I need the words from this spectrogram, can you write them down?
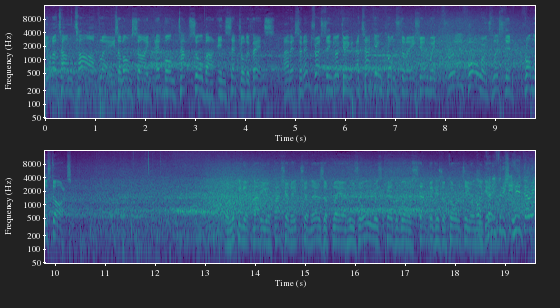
Jonathan Tah plays alongside Edmond Tapsoba in central defence. And it's an interesting looking attacking constellation with three forwards listed from the start. Well, looking at Mario Pasalic, and there's a player who's always capable of stamping his authority on oh, the game. Can he finish it here, Derek?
